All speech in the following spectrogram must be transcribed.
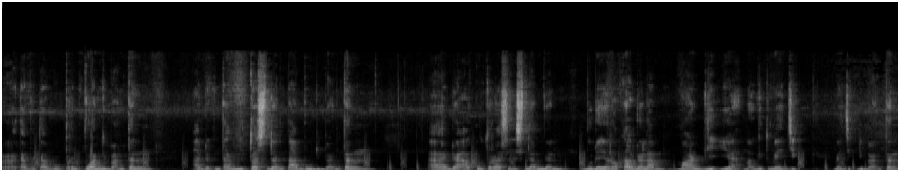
eh, tabu-tabu perempuan di Banten, ada tentang mitos dan tabu di Banten, ada akulturasi Islam dan budaya lokal dalam magi ya, magi itu magic, magic di Banten.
